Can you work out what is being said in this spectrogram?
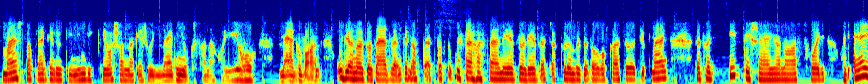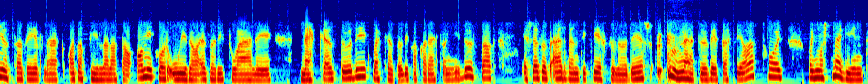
másnap reggel ők így mindig kiosonnak, és úgy megnyugszanak, hogy jó, megvan. Ugyanaz az adventi naptárt szoktuk mi felhasználni évről évre, csak különböző dolgokkal töltjük meg. Tehát, hogy itt is eljön az, hogy, hogy eljött az évnek az a pillanata, amikor újra ez a rituálé megkezdődik, megkezdődik a karácsonyi időszak, és ez az adventi készülődés lehetővé teszi azt, hogy, hogy most megint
